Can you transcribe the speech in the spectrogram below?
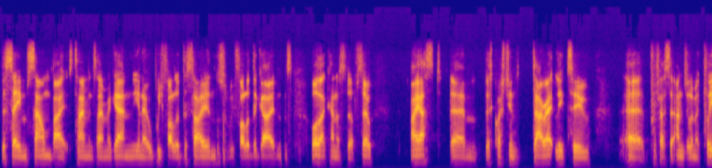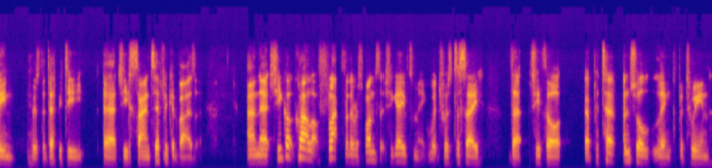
the same sound bites time and time again. You know, we followed the science, we followed the guidance, all that kind of stuff. So I asked um, this question directly to uh, Professor Angela McLean, who is the deputy uh, chief scientific advisor, and uh, she got quite a lot of flack for the response that she gave to me, which was to say that she thought a potential link between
